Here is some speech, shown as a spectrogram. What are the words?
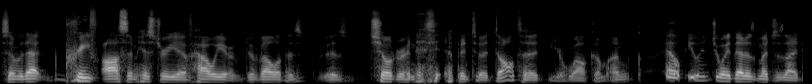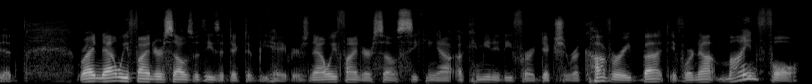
So with that mm-hmm. brief, awesome history of how we develop as as children up into adulthood, you're welcome. I'm, I hope you enjoyed that as much as I did. Right now, we find ourselves with these addictive behaviors. Now we find ourselves seeking out a community for addiction recovery. But if we're not mindful,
